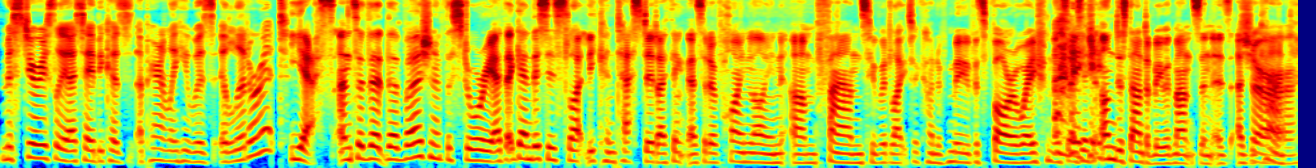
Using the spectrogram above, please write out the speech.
Mysteriously, I say, because apparently he was illiterate. Yes, and so the the version of the story, again, this is slightly contested. I think there's sort of Heinlein um, fans who would like to kind of move as far away from the association, understandably, with Manson as, as you can.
